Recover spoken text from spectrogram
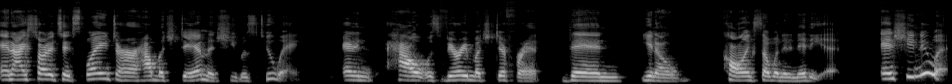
And I started to explain to her how much damage she was doing and how it was very much different than, you know, calling someone an idiot. And she knew it.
